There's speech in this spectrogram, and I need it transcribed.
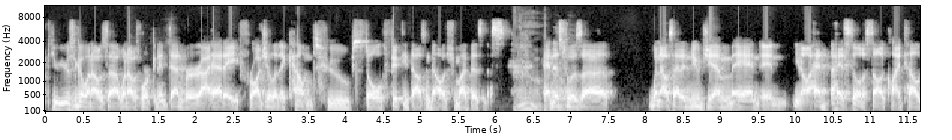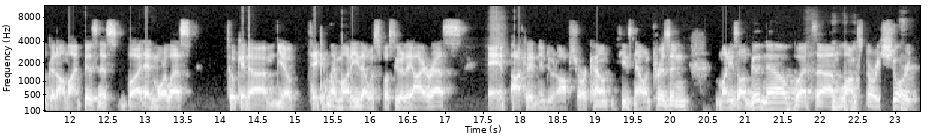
a few years ago when I was uh, when I was working in Denver, I had a fraudulent accountant who stole fifty thousand dollars from my business, oh, and this was uh, when I was at a new gym, and and you know I had I had still had a solid clientele, good online business, but had more or less taken um, you know taken my money that was supposed to go to the IRS and pocketed it into an offshore account. He's now in prison. Money's all good now, but um, long story short,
